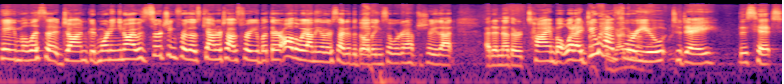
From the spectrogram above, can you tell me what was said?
Hey, Melissa, John, good morning. You know, I was searching for those countertops for you, but they're all the way on the other side of the building, so we're going to have to show you that at another time. But what I do have for you today, this hit,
